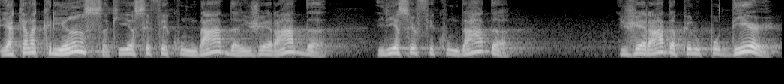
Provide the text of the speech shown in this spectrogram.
E aquela criança que ia ser fecundada e gerada, iria ser fecundada e gerada pelo poder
